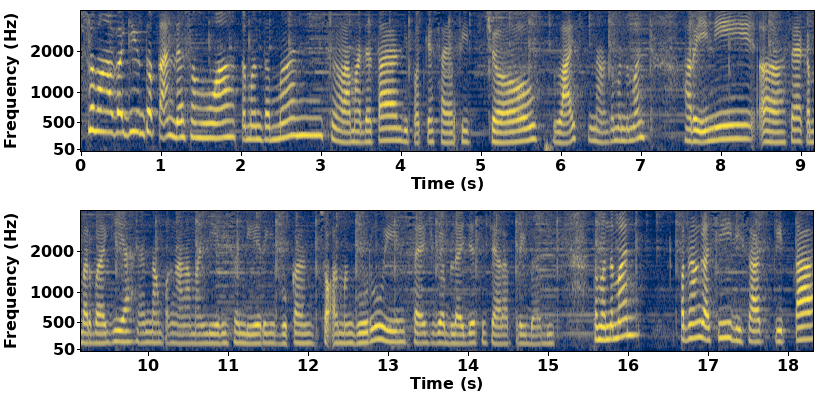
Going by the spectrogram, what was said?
semangat pagi untuk Anda semua teman-teman. Selamat datang di podcast saya Vico Live. Nah teman-teman hari ini uh, saya akan berbagi ya tentang pengalaman diri sendiri Bukan soal mengguruin, saya juga belajar secara pribadi. Teman-teman pernah nggak sih di saat kita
